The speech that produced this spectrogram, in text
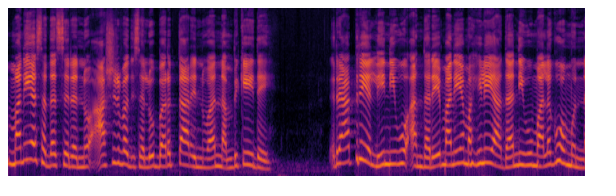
ಮನೆಯ ಸದಸ್ಯರನ್ನು ಆಶೀರ್ವದಿಸಲು ಬರುತ್ತಾರೆನ್ನುವ ನಂಬಿಕೆ ಇದೆ ರಾತ್ರಿಯಲ್ಲಿ ನೀವು ಅಂದರೆ ಮನೆಯ ಮಹಿಳೆಯಾದ ನೀವು ಮಲಗುವ ಮುನ್ನ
